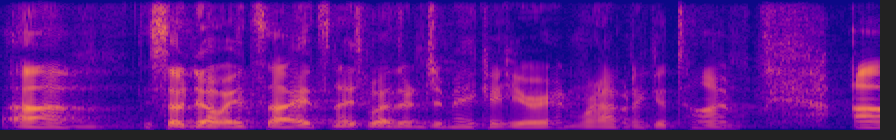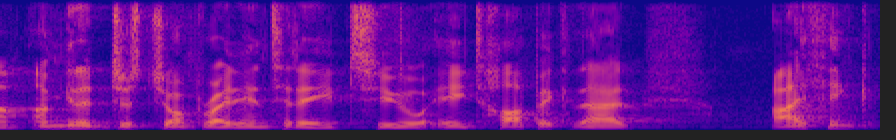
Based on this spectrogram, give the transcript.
Um, so no, it's uh, it's nice weather in Jamaica here, and we're having a good time. Um, I'm gonna just jump right in today to a topic that I think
